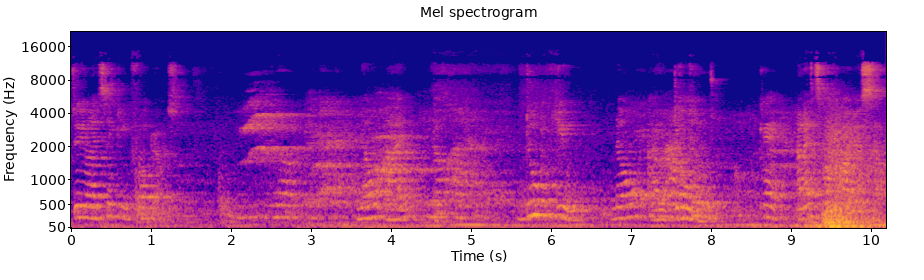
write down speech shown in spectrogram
Do you like taking photos? No. No, I. No, I. Do you? No, I don't. Okay. Now let's talk about yourself.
